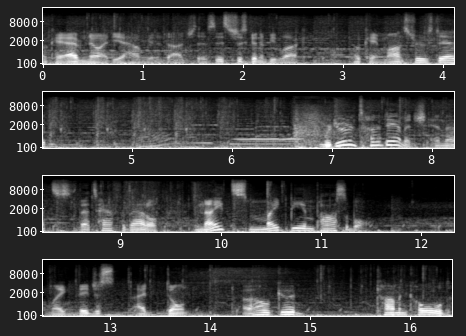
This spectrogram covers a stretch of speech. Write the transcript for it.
Okay, I have no idea how I'm gonna dodge this. It's just gonna be luck. Okay, monster is dead. We're doing a ton of damage, and that's that's half the battle. Knights might be impossible. Like, they just... I don't... Oh, good. Common Cold.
